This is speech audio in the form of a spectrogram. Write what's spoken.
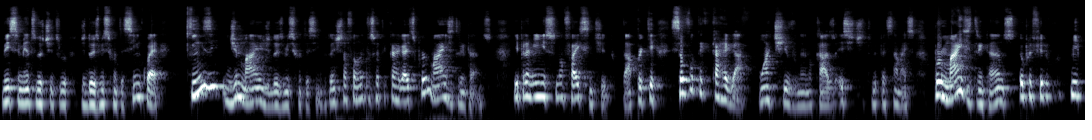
Vencimento do título de 2055 é 15 de maio de 2055. Então a gente está falando que você vai ter que carregar isso por mais de 30 anos. E para mim isso não faz sentido, tá? Porque se eu vou ter que carregar um ativo, né, no caso esse título IPCA+, por mais de 30 anos, eu prefiro me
